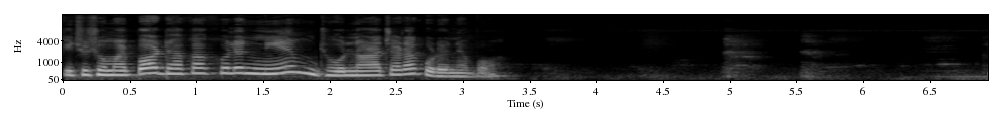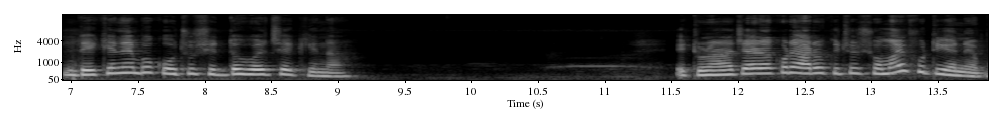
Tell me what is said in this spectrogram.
কিছু সময় পর ঢাকা খুলে নিয়ে ঝোল নাড়াচাড়া করে নেব। দেখে নেব কচু সিদ্ধ হয়েছে কি না একটু নাড়াচাড়া করে আরও কিছু সময় ফুটিয়ে নেব।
